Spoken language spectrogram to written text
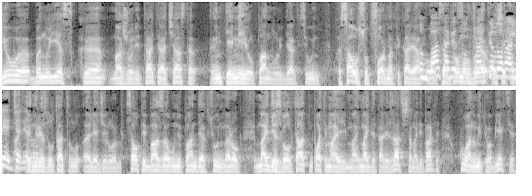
Eu uh, bănuiesc că majoritatea aceasta, în temeiul planului de acțiuni, sau sub formă pe care în baza o rezultatelor alegerilor. În rezultatul alegerilor. Sau pe baza unui plan de acțiuni, mă rog, mai dezvoltat, poate mai, mai, mai detalizat și așa mai departe, cu anumite obiecții.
